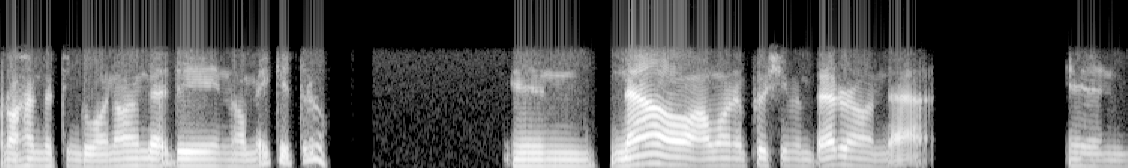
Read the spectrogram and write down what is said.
I don't have nothing going on that day and I'll make it through. And now I want to push even better on that and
